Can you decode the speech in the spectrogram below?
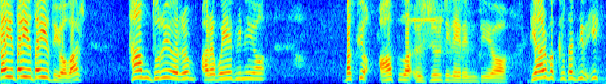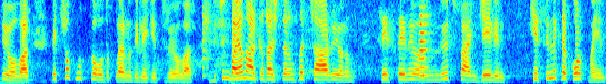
Dayı dayı dayı diyorlar. Tam duruyorum, arabaya biniyor. Bakıyor abla özür dilerim diyor. Diyarbakır'da bir ilk diyorlar ve çok mutlu olduklarını dile getiriyorlar. Bütün bayan arkadaşlarımıza çağırıyorum, sesleniyorum lütfen gelin. Kesinlikle korkmayın.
